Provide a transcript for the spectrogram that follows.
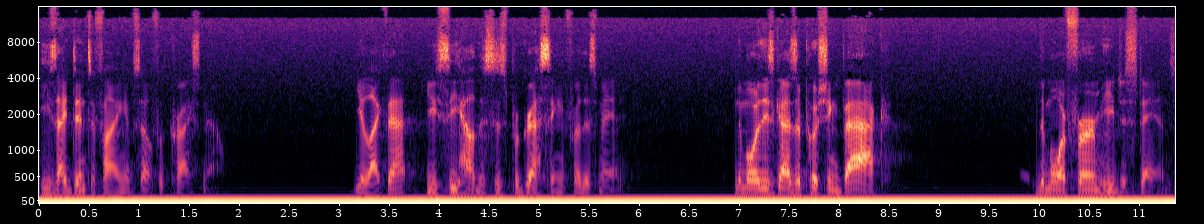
He's identifying himself with Christ now. You like that? You see how this is progressing for this man. The more these guys are pushing back, the more firm he just stands.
